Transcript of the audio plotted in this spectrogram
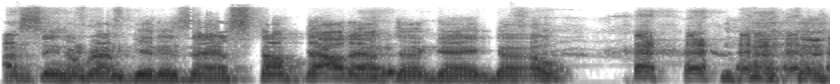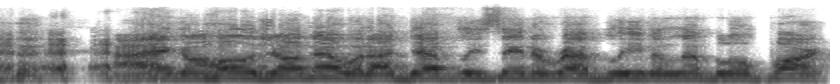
I seen a ref get his ass stumped out after a game, though. I ain't gonna hold you on that one. I definitely seen the ref leaving Lindblom Park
